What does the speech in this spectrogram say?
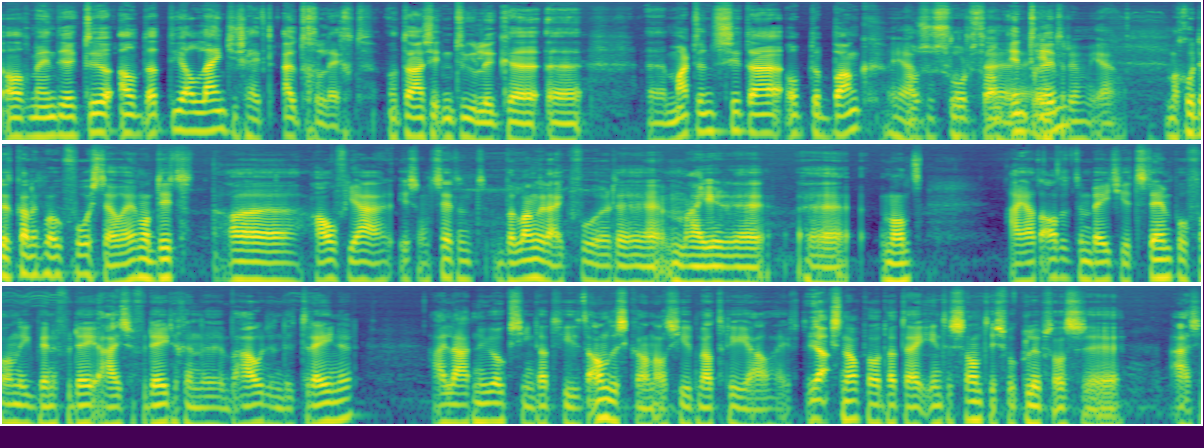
algemeen directeur, al, dat die al lijntjes heeft uitgelegd. Want daar zit natuurlijk... Martens zit daar op de bank Ja, als een soort van interim. ja. Maar goed, dat kan ik me ook voorstellen. Hè? Want dit half jaar is ontzettend belangrijk voor eh, want hij had altijd een beetje het stempel van... Ik ben een hij is een verdedigende, behoudende trainer. Hij laat nu ook zien dat hij het anders kan als hij het materiaal heeft. Dus Ja. ik snap wel dat hij interessant is voor clubs als eh, AZ.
